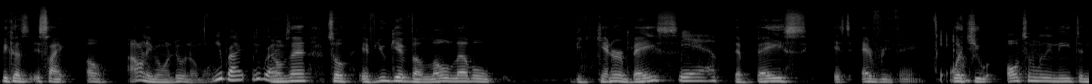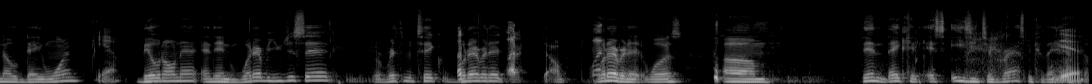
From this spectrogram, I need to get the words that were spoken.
because it's like, oh, I don't even want to do it no more. You right. You You know what. I'm saying? So if you give the low level beginner base, Yeah. the base is everything. Yeah. What you ultimately need to know day one, Yeah. build on that, and then whatever you just said, arithmetic, whatever that, um, whatever that was, um, then they can. It's easy to grasp because they Yeah. have the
